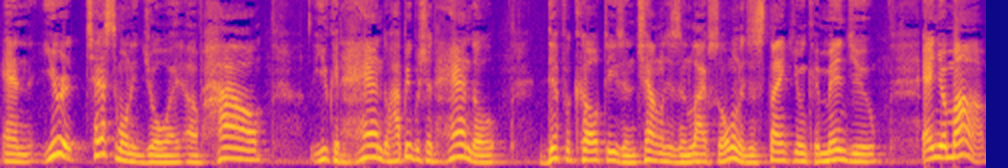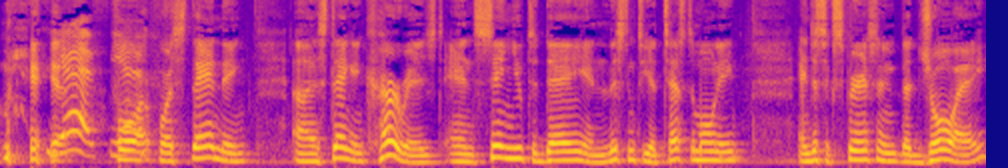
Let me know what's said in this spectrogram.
and you're a testimony, Joy, of how you can handle how people should handle difficulties and challenges in life. So I want to just thank you and commend you and your mom Yes, for yes. for standing uh, staying encouraged and seeing you today and listening to your testimony and just experiencing the joy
